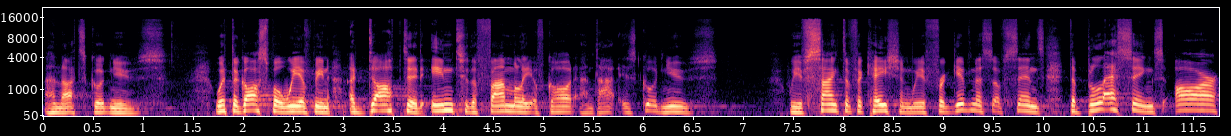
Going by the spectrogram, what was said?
and that's good news. With the gospel, we have been adopted into the family of God, and that is good news. We have sanctification, we have forgiveness of sins. The blessings are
